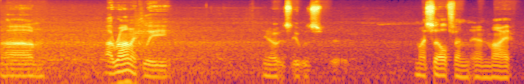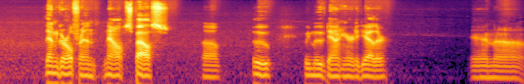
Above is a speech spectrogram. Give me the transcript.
Um, ironically, you know, it was, it was uh, myself and, and my then girlfriend, now spouse, uh, who we moved down here together. And uh,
